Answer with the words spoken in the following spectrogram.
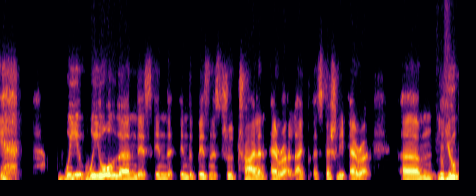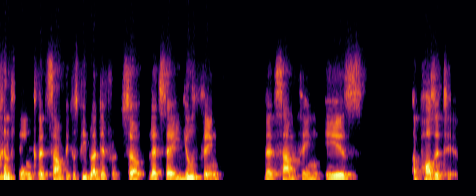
we we all learn this in the in the business through trial and error like especially error. Um, you can think that some because people are different. So let's say you think that something is a positive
